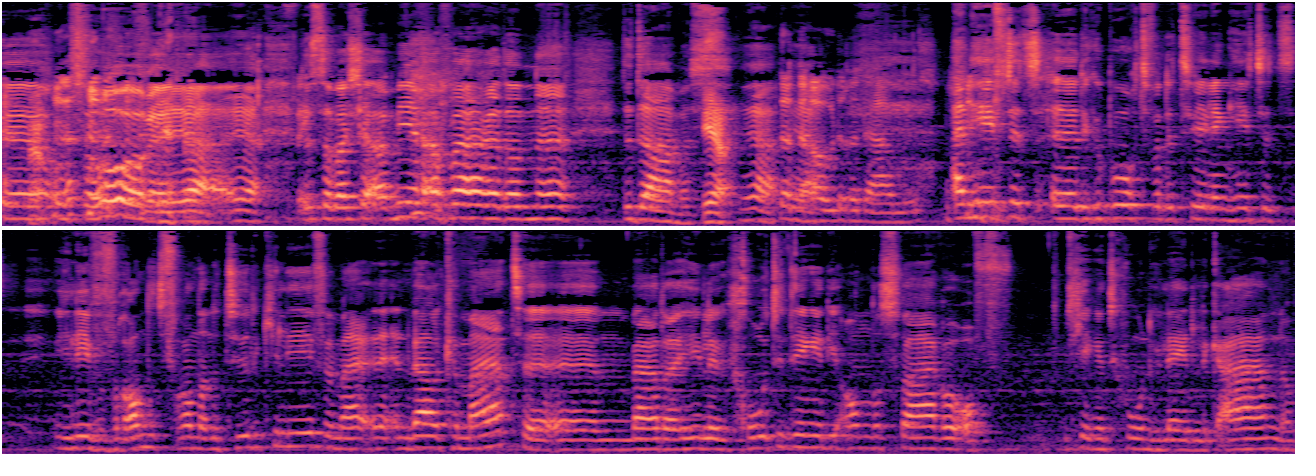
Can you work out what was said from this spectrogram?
eh, Ja. om te horen. Ja. Ja, Dus dan was je meer ervaren dan eh, de dames. Ja. Dan de oudere dames. En heeft het, eh, de geboorte van de tweeling, heeft het je leven veranderd? Verandert natuurlijk je leven, maar in, in welke mate? Eh, waren er hele grote dingen die anders waren? Of ging het gewoon geleidelijk aan? Of,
